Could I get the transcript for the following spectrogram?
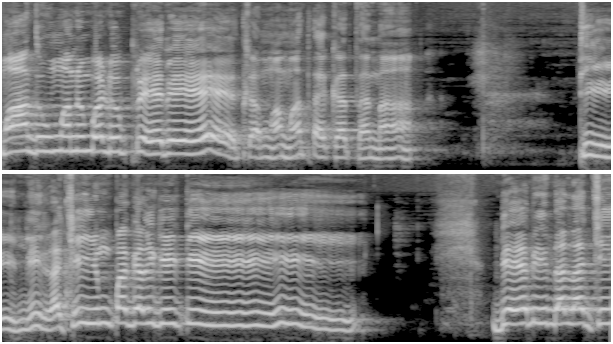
మాధు మనుబడు ప్రేరేత మమత కథన తీమి రచయింపగలిగితి దేవి దళచి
